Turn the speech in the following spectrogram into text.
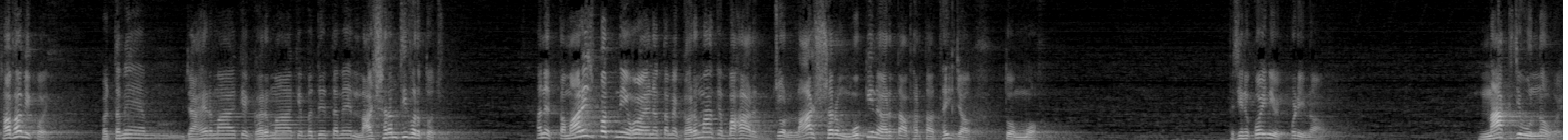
સ્વાભાવિક હોય. પણ તમે જાહેરમાં કે ઘરમાં કે બધે તમે લાજ શરમથી વર્તો છો. અને તમારી જ પત્ની હોય અને તમે ઘરમાં કે બહાર જો લાજ શરમ મૂકીને હરતા ફરતા થઈ જાઓ, તો મોહ. પછી કોઈ નહીં પડી ના નાક જેવું ન હોય.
